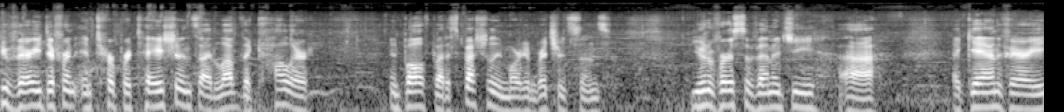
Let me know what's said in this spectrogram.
two very different interpretations. I love the color in both, but especially in Morgan Richardson's. Universe of Energy, uh, again, very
